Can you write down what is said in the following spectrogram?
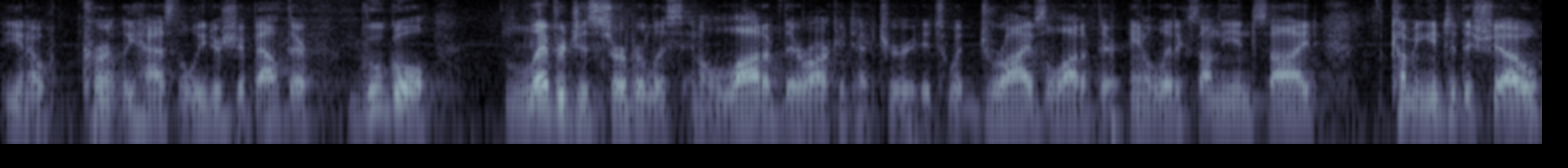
you know, currently has the leadership out there. Google leverages serverless in a lot of their architecture. It's what drives a lot of their analytics on the inside coming into the show.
